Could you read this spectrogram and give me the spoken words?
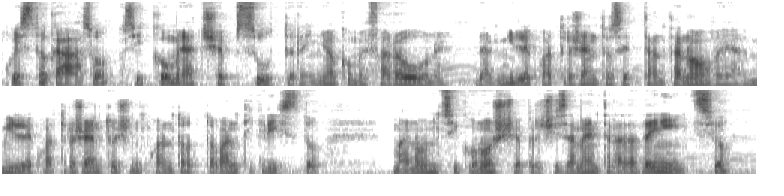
questo caso, siccome Hatshepsut regnò come faraone dal 1479 al 1458 a.C., ma non si conosce precisamente la data inizio,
